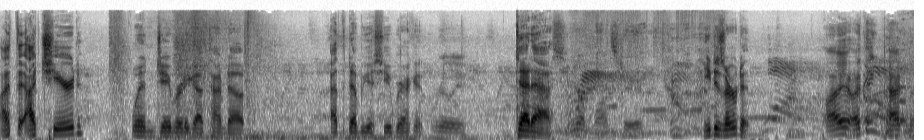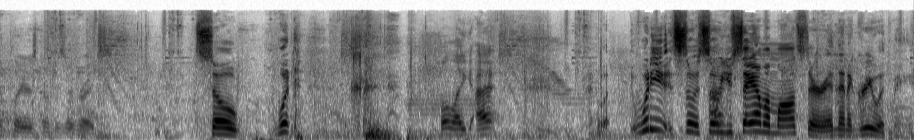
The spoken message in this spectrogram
I th- I cheered when Jay Birdie got timed out at the WSU bracket. Really, Dead ass. you're a monster. He deserved it. I, I think Pac-Man players don't deserve rights, So what? but like I, What do you? So so you say I'm a monster and then agree with me?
